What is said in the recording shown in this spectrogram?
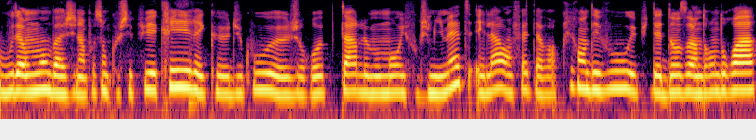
au bout d'un moment, bah, j'ai l'impression que je sais plus écrire et que du coup, euh, je retarde le moment où il faut que je m'y mette. Et là, en fait, d'avoir pris rendez-vous et puis d'être dans un endroit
